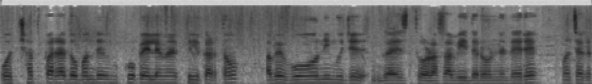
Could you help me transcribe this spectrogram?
वो छत पर है दो बंदे, उनको पहले मैं किल करता हूँ। अबे वो नहीं मुझे गैस थोड़ा सा भी इधर होने दे रहे। वन सेकंड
